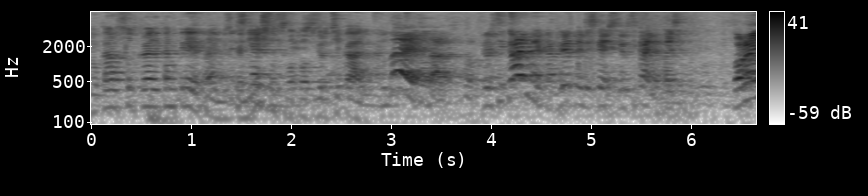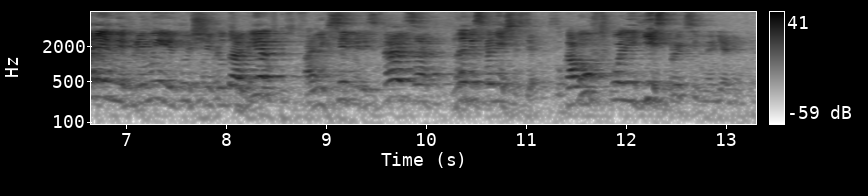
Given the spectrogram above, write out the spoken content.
Ну, кажется, тут какая-то конкретная Да, бесконечность, вот, вот вертикальная. Туда и туда. Вот, вертикальная, конкретная бесконечность. Вертикальная. Есть параллельные прямые, идущие туда вверх, они все пересекаются на бесконечности. У кого в школе есть проективная геометрия?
